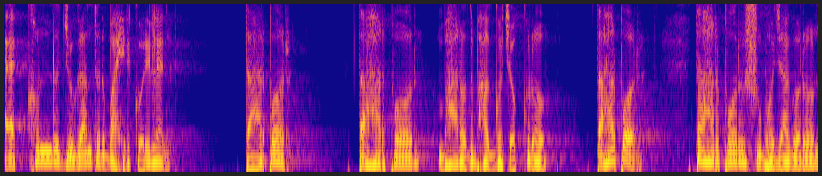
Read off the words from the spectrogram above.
একখণ্ড যুগান্তর বাহির করিলেন। তারপর তাহার পর ভারত ভাগ্যচক্র, তাহার পর তাহার পর শুভ জাগরণ,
